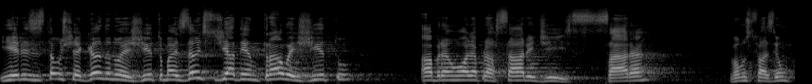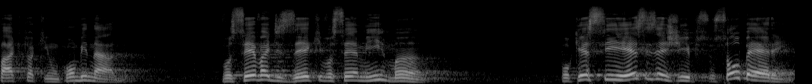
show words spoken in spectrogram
e eles estão chegando no Egito, mas antes de adentrar o Egito, Abraão olha para Sara e diz: Sara, vamos fazer um pacto aqui, um combinado. Você vai dizer que você é minha irmã, porque se esses egípcios souberem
